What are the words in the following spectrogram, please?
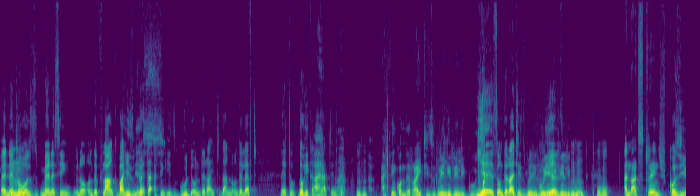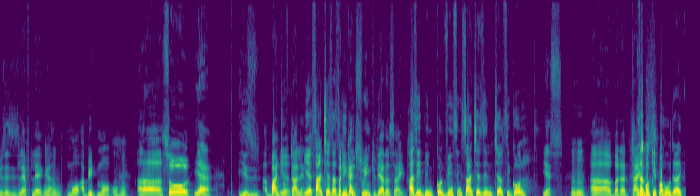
And Neto was menacing, you know, on the flank, but he's Yes. better. I think he's good on the right than on the left. Neto, though he can cut in. but- Mhm. I think on the right he's really, really good. Yes, on the right he's really good. really, yes. really Mhm. good. And that's strange because he uses his left leg uh, Mm-hmm. more, a bit more. Uh, so yeah, he's a bunch Yeah. of talent. Yeah, Sanchez has but he he can swing to the other side. has he been convincing Sanchez in Chelsea goal? Yes. Uh, but at times, He's a goalkeeper who like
